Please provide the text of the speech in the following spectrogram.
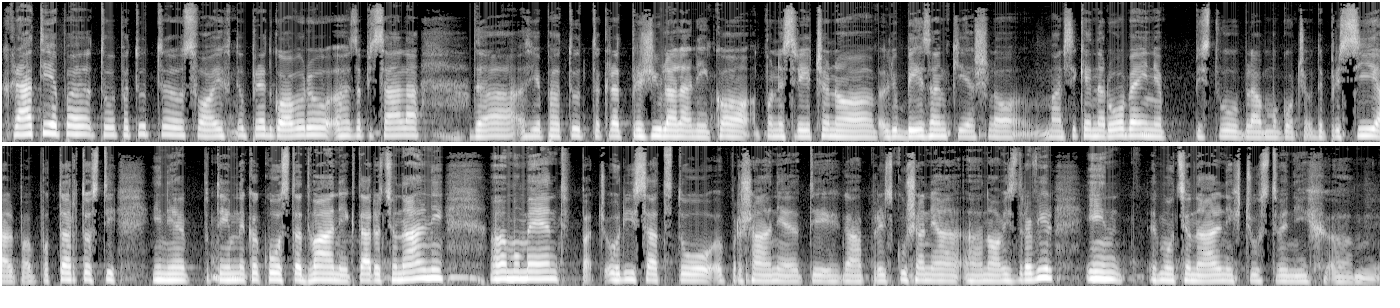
Hkrati je pa to pa tudi v svojih v predgovoru uh, zapisala da je pa tudi takrat preživljala neko ponesrečeno ljubezen, ki je šlo marsikaj narobe in je bistvu bila mogoče v depresiji ali pa potrtosti in je potem nekako sta dva nek ta racionalni uh, moment, pač orisati to vprašanje tega preizkušanja uh, novih zdravil in emocionalnih, čustvenih um,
